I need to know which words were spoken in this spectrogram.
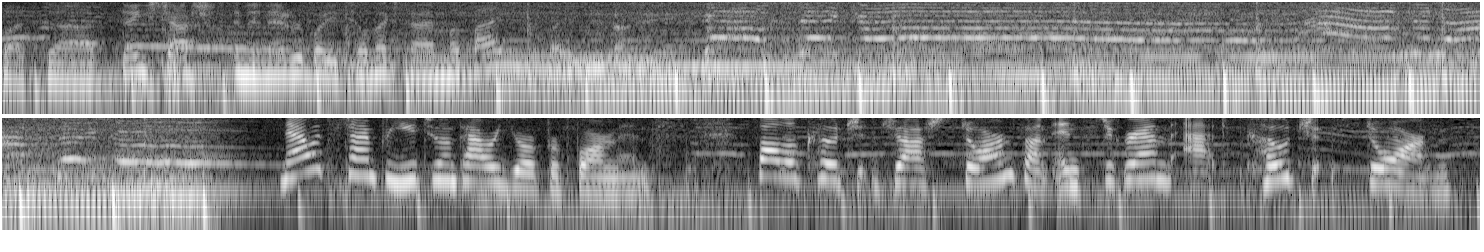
But uh, thanks, Josh, and then everybody. Till next time. Bye bye. Now it's time for you to empower your performance. Follow Coach Josh Storms on Instagram at Coach Storms.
